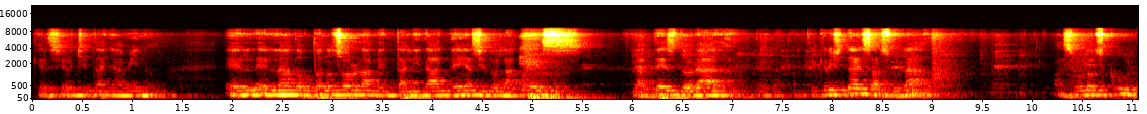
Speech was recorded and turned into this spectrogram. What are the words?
que el señor Chitaña vino. Él, él, adoptó no solo la mentalidad de ella, sino la tez, la tez dorada. Porque Krishna es azulado, azul oscuro.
